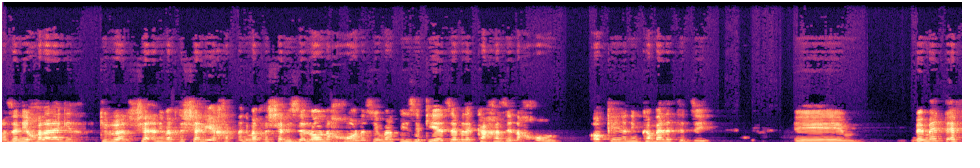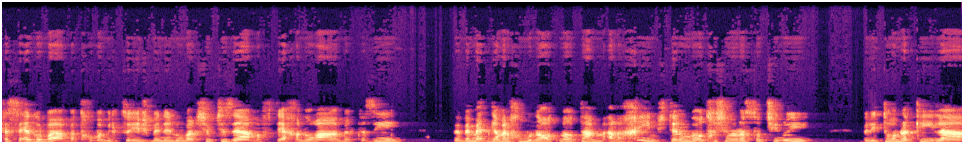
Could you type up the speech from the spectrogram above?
אז אני יכולה להגיד, כאילו, אני אומרת לשלי, אני אומרת לשלי זה לא נכון, אז היא אומרת לי זה כי זה וככה זה נכון. אוקיי, אני מקבלת את זה. אמ, באמת אפס אגו בתחום המקצועי יש בינינו, ואני חושבת שזה המפתח הנורא המרכזי, ובאמת גם אנחנו מונעות מאותם ערכים, שתינו מאוד חשוב לנו לעשות שינוי ולתרום לקהילה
